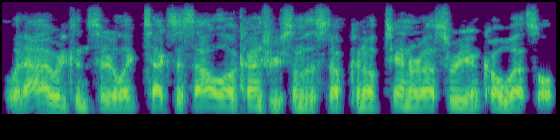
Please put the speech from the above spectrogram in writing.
what I would consider like Texas outlaw country. Some of the stuff coming up, Tanner Usrey and Koe Wetzel.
